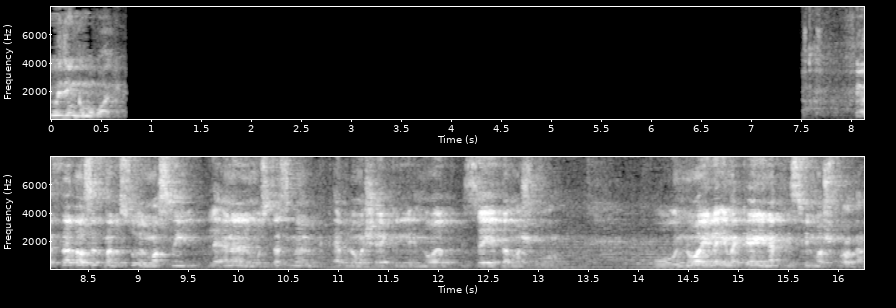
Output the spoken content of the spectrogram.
using mobile في أثناء دراستنا للسوق المصري لقينا إن المستثمر بتقابله مشاكل إن هو إزاي يبدأ مشروع وإن هو يلاقي مكان ينفذ فيه المشروع ده.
